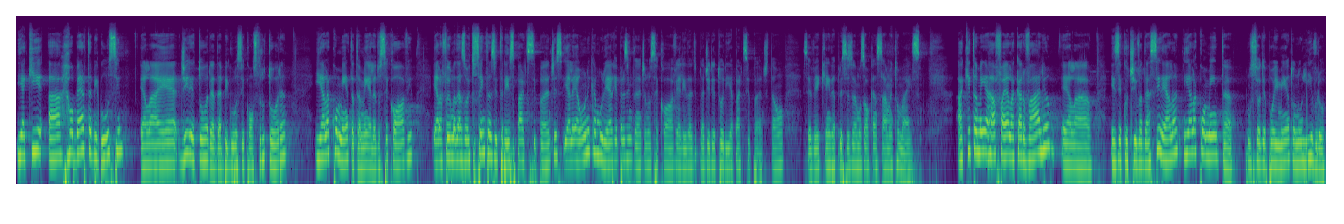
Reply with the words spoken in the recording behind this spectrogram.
E aqui a Roberta Bigucci, ela é diretora da Bigucci Construtora, e ela comenta também, ela é do Secov, ela foi uma das 803 participantes e ela é a única mulher representante no Secov, ali da, da diretoria participante. Então, você vê que ainda precisamos alcançar muito mais. Aqui também a Rafaela Carvalho, ela é executiva da Cirela, e ela comenta no seu depoimento, no livro,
